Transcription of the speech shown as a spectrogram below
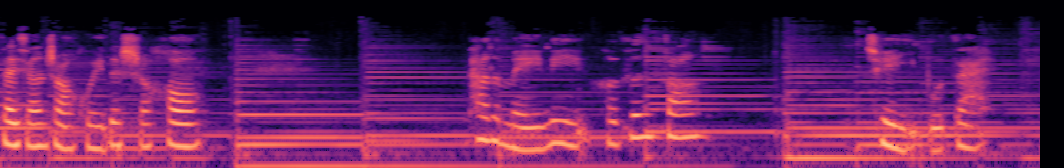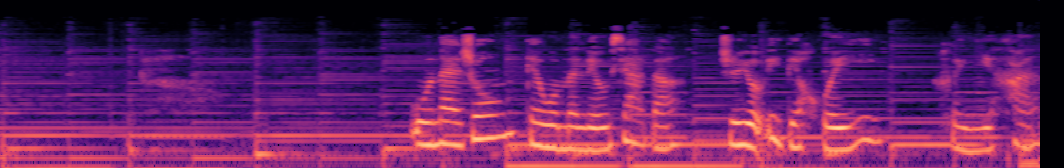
再想找回的时候，它的美丽和芬芳却已不在。无奈中给我们留下的，只有一点回忆和遗憾。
